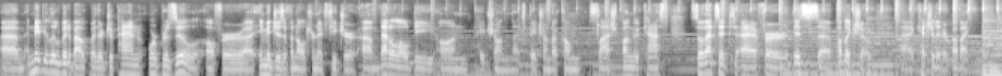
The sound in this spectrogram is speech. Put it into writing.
um, and maybe a little bit about whether Japan or Brazil offer uh, images of an alternate future. Um, that'll all be on Patreon. That's patreon.com/slash bungacast. So that's it uh, for this uh, public show. Uh, catch you later. Bye bye.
